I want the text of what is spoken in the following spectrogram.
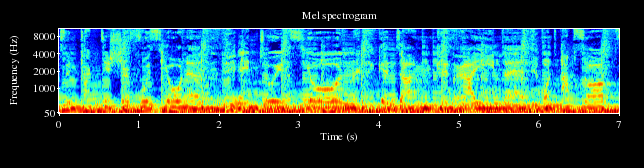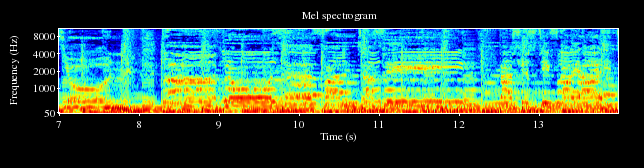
syntaktische Fusionen, Intuition, Gedankenreime und Absorption. Drahtlose Fantasie, das ist die Freiheit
